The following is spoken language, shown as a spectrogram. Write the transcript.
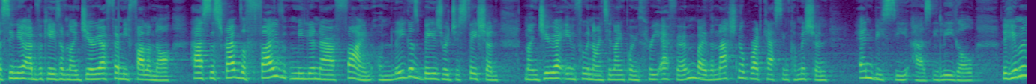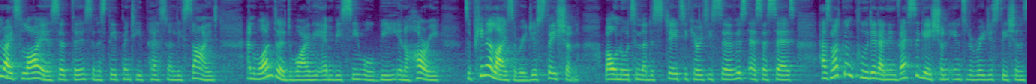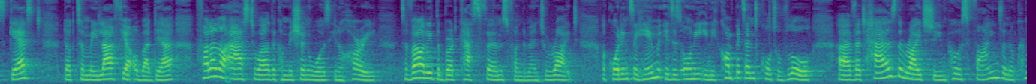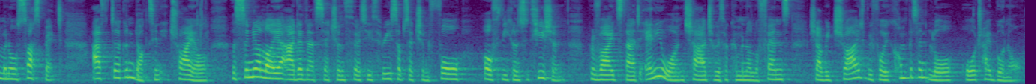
A senior advocate of Nigeria, Femi Falana, has described the 5 million naira fine on Lagos-based registration Nigeria Info 99.3 FM by the National Broadcasting Commission NBC as illegal. The human rights lawyer said this in a statement he personally signed and wondered why the NBC will be in a hurry to penalize the radio station, while noting that the State Security Service, SSS, has not concluded an investigation into the radio station's guest, Dr. Mailafia Obadiah. Falana asked why the commission was in a hurry to violate the broadcast firm's fundamental right. According to him, it is only in a competent court of law uh, that has the right to impose fines on a criminal suspect after conducting a trial. The senior lawyer added that Section 33, subsection 4 of the Constitution provides that anyone charged with a criminal offense shall be tried before a competent law or tribunal.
